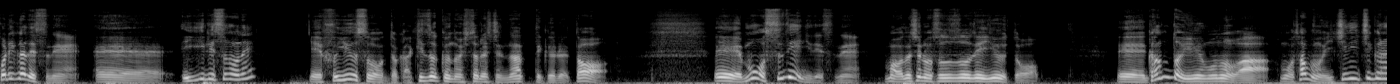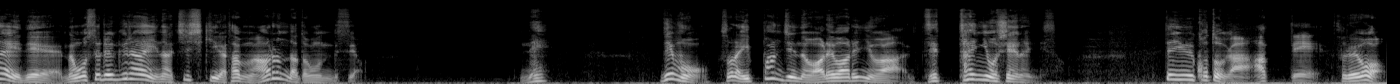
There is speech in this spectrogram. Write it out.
これがですね、えー、イギリスのね、えー、富裕層とか貴族の人たちになってくると、えー、もうすでにですね、まあ私の想像で言うと、えー、癌というものは、もう多分1日ぐらいで治せるぐらいな知識が多分あるんだと思うんですよ。ね。でも、それは一般人の我々には絶対に教えないんですよ。っていうことがあって、それを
